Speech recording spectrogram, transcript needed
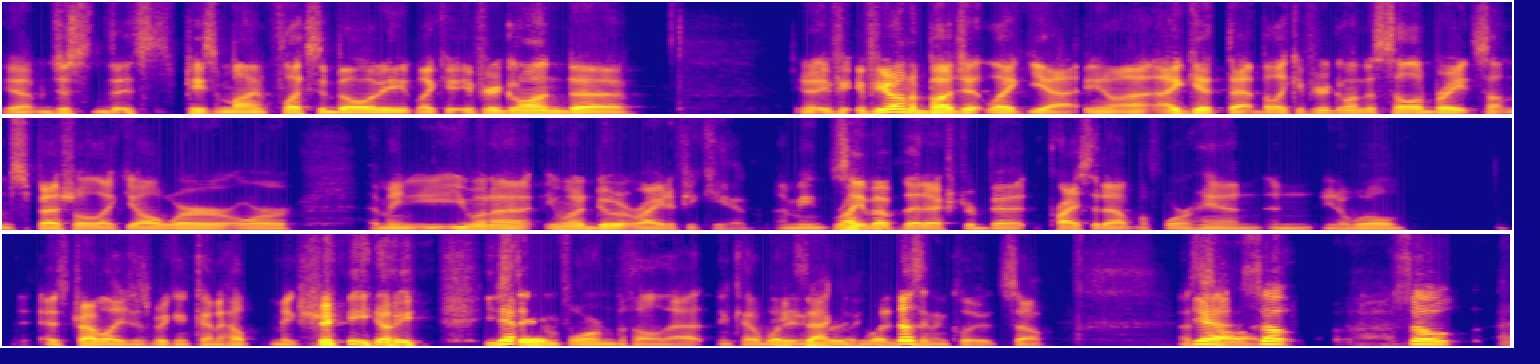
Yeah, just it's peace of mind, flexibility. Like if you're going to, you know, if if you're on a budget, like yeah, you know, I, I get that. But like if you're going to celebrate something special, like y'all were, or I mean, you, you wanna you wanna do it right if you can. I mean, Right. save up that extra bit, price it out beforehand, and you know, we'll as travel agents, we can kind of help make sure you know you, you Yep. stay informed with all that and kind of what it includes and what it doesn't include. So that's yeah solid. so so uh,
